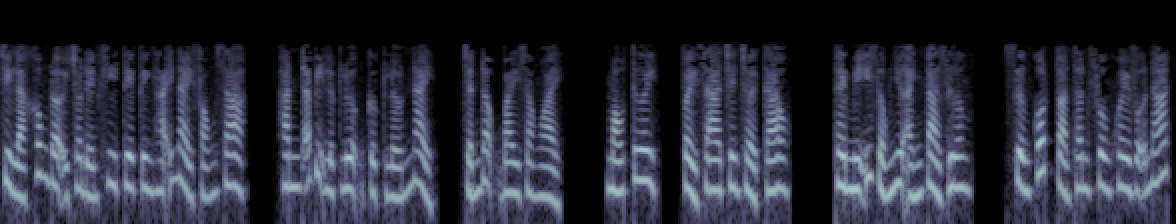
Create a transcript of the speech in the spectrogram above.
Chỉ là không đợi cho đến khi tia kinh hãi này phóng ra, hắn đã bị lực lượng cực lớn này, chấn động bay ra ngoài. Máu tươi, vẩy ra trên trời cao. Thê Mỹ giống như ánh tà dương, xương cốt toàn thân Phương Khuê vỡ nát.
